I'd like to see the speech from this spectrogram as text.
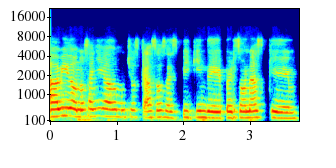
Ha habido, nos han llegado muchos casos a speaking de personas que,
